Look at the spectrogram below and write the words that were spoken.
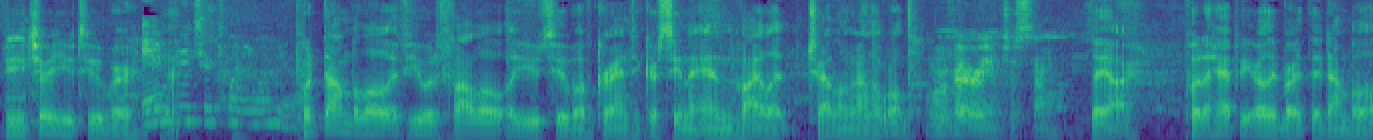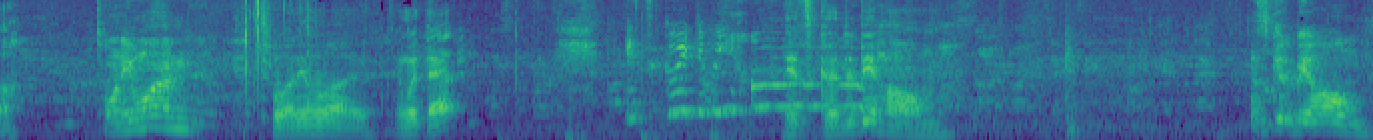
future YouTuber. and future 21 year old. Put down below if you would follow a YouTube of Grant and Christina and Violet traveling around the world. We're very interesting. They are. Put a happy early birthday down below. 21. 21. And with that, It's good to be home. it's good to be home. It's good to be home.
